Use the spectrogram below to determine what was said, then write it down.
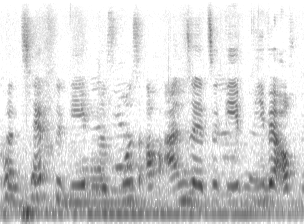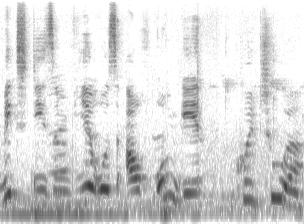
Konzepte geben, es muss auch Ansätze geben, wie wir auch mit diesem Virus auch umgehen. Kultur,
